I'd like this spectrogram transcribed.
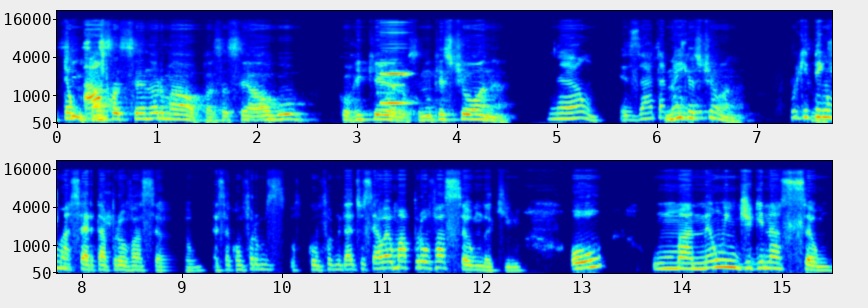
Então, Sim, passa a ser normal, passa a ser algo corriqueiro, você não questiona. Não, exatamente. Não questiona. Porque Sim. tem uma certa aprovação. Essa conformidade social é uma aprovação daquilo. Ou uma não indignação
